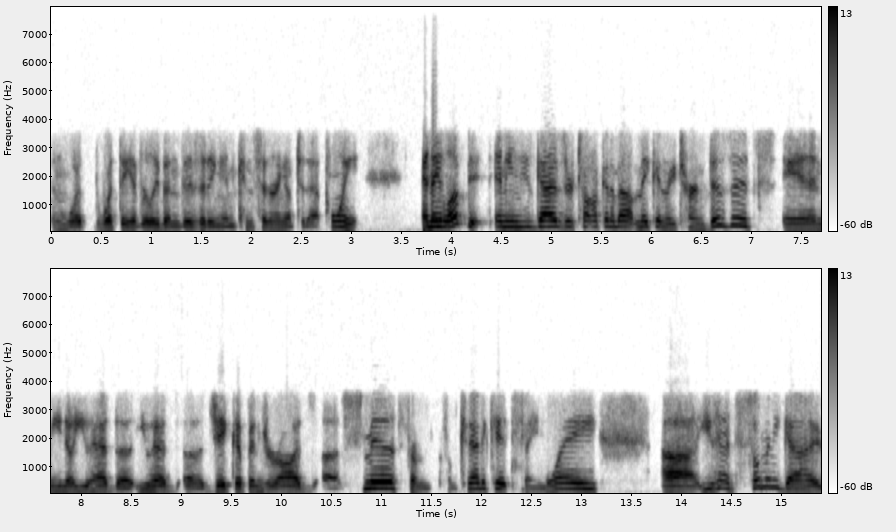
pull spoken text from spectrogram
than what what they have really been visiting and considering up to that point and they loved it. I mean, these guys are talking about making return visits, and you know, you had the you had uh, Jacob and Gerard uh, Smith from from Connecticut, same way. Uh, you had so many guys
